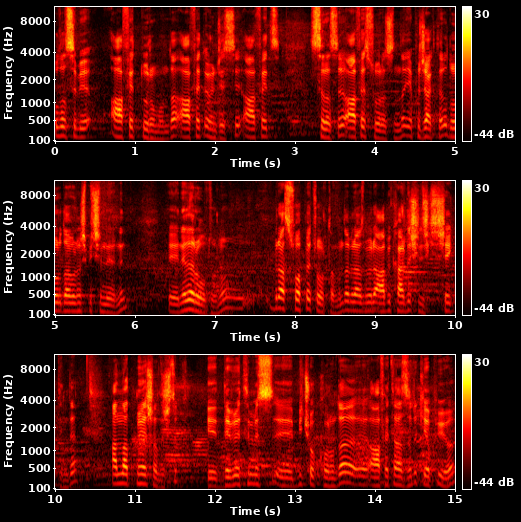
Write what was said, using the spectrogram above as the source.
Olası bir afet durumunda, afet öncesi, afet sırası, afet sonrasında yapacakları doğru davranış biçimlerinin e, neler olduğunu biraz sohbet ortamında, biraz böyle abi kardeş ilişkisi şeklinde anlatmaya çalıştık. E, Devletimiz e, birçok konuda e, afete hazırlık yapıyor.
